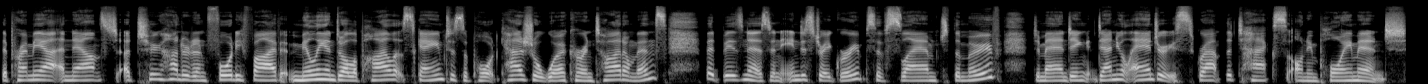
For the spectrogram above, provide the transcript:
The Premier announced a $245 million pilot scheme to support casual worker entitlements, but business and industry groups have slammed the move, demanding Daniel Andrews scrap the tax on employment.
